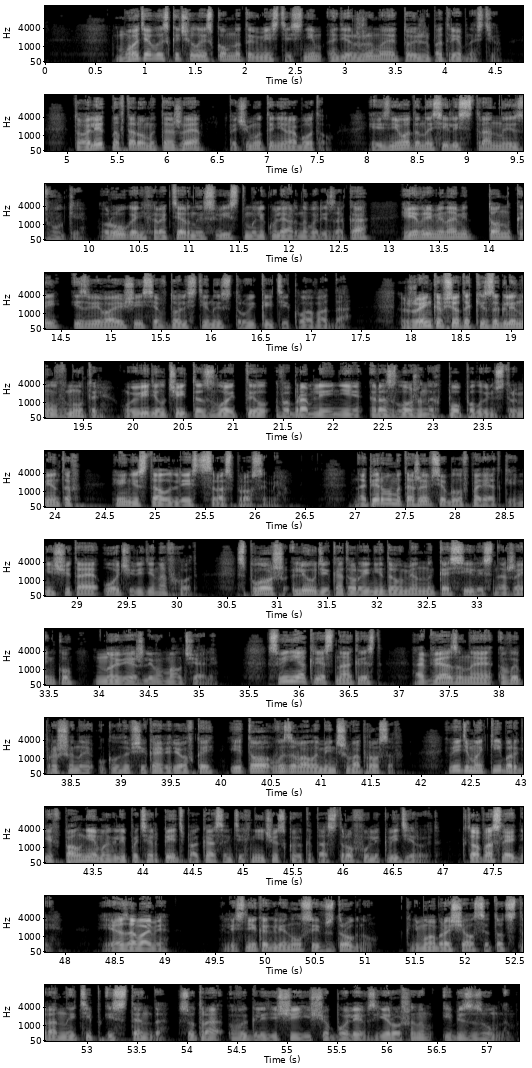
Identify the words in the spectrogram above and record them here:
Мотя выскочила из комнаты вместе с ним, одержимая той же потребностью. Туалет на втором этаже почему-то не работал. Из него доносились странные звуки, ругань, характерный свист молекулярного резака, и временами тонкой, извивающейся вдоль стены струйкой текла вода. Женька все-таки заглянул внутрь, увидел чей-то злой тыл в обрамлении разложенных по полу инструментов и не стал лезть с расспросами. На первом этаже все было в порядке, не считая очереди на вход. Сплошь люди, которые недоуменно косились на Женьку, но вежливо молчали. Свинья крест-накрест, обвязанная выпрошенной у кладовщика веревкой, и то вызывало меньше вопросов. Видимо, киборги вполне могли потерпеть, пока сантехническую катастрофу ликвидируют. «Кто последний?» «Я за вами». Лесник оглянулся и вздрогнул. К нему обращался тот странный тип из стенда, с утра выглядящий еще более взъерошенным и безумным.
